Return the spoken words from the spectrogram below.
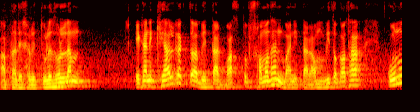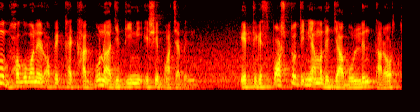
আপনাদের সামনে তুলে ধরলাম। এখানে খেয়াল রাখতে হবে তার বাস্তব সমাধান বাণী, তার অমৃত কথা। কোনো ভগবানের অপেক্ষায় থাকব না যে তিনি এসে বাঁচাবেন। এর থেকে স্পষ্ট তিনি আমাদের যা বললেন তার অর্থ,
